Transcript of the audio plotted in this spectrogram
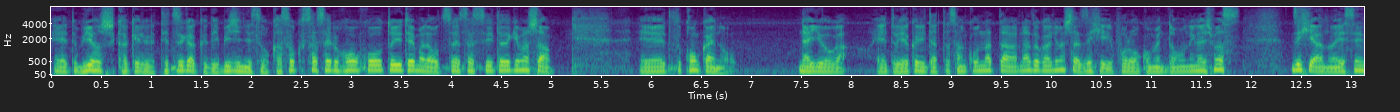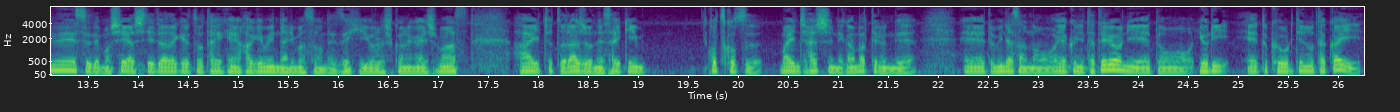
えっ、ー、と、美容師×哲学でビジネスを加速させる方法というテーマでお伝えさせていただきました。えっ、ー、と、今回の内容が、えっ、と、役に立った、参考になったなどがありましたら、ぜひフォロー、コメントお願いします。ぜひ、あの、SNS でもシェアしていただけると大変励みになりますので、ぜひよろしくお願いします。はい、ちょっとラジオね、最近、コツコツ毎日発信で頑張ってるんで、えっ、ー、と、皆さんのお役に立てるように、えっ、ー、と、より、えっ、と、クオリティの高い、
